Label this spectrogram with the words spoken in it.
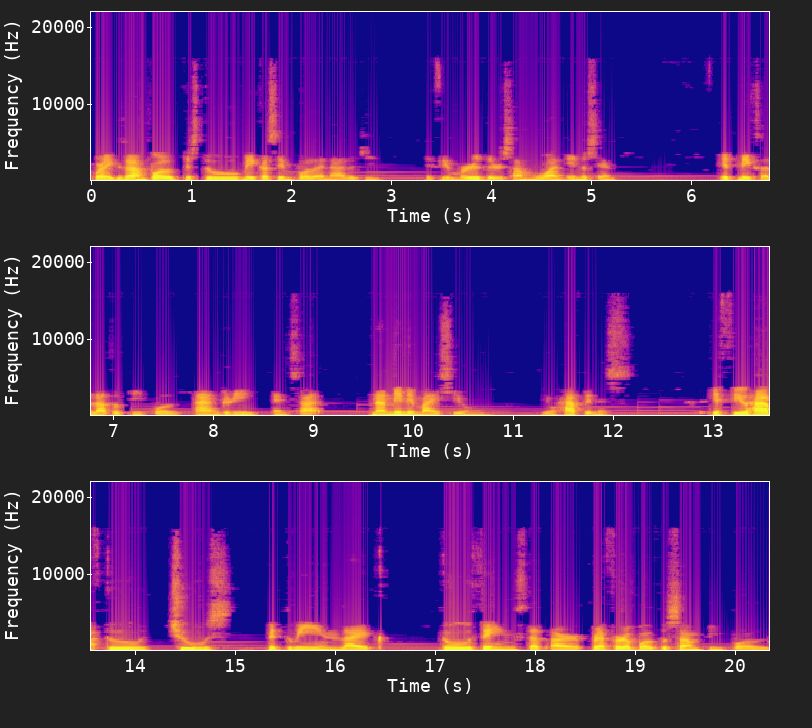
For example, just to make a simple analogy, if you murder someone innocent, it makes a lot of people angry and sad. Na minimize yung, yung happiness. If you have to choose between like two things that are preferable to some people,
